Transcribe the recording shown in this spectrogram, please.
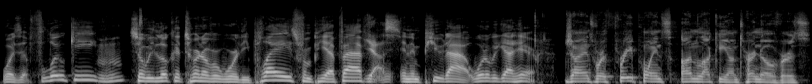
Was it fluky? So we look at turnover worthy plays from PFF Yes. and, impute out. What do we got here? Giants were three points unlucky on turnovers.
